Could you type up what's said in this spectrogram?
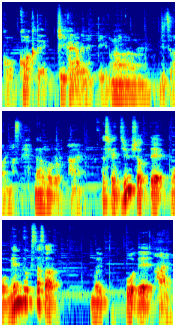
こう怖くて切り替えられないっていうのが実はありますねあ、なるほど。はい確かに住所ってこう面倒くささの一方ではい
